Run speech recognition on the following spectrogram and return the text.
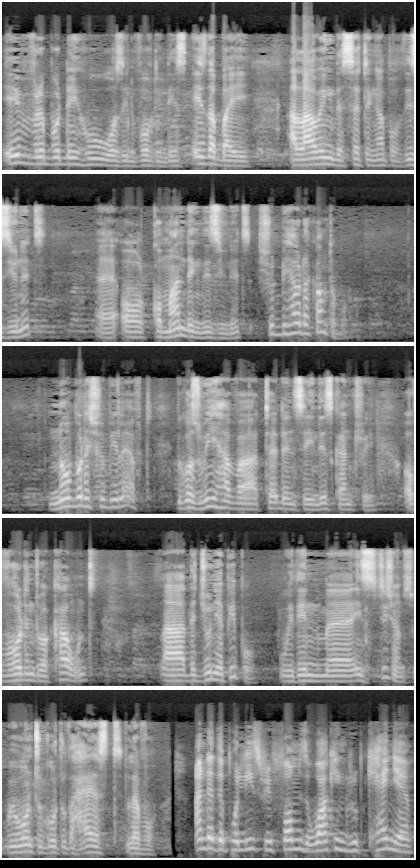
Everybody who was involved in this, either by allowing the setting up of this unit uh, or commanding these units, should be held accountable. Nobody should be left because we have a tendency in this country of holding to account uh, the junior people within uh, institutions. We want to go to the highest level. Under the Police Reforms Working Group Kenya,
